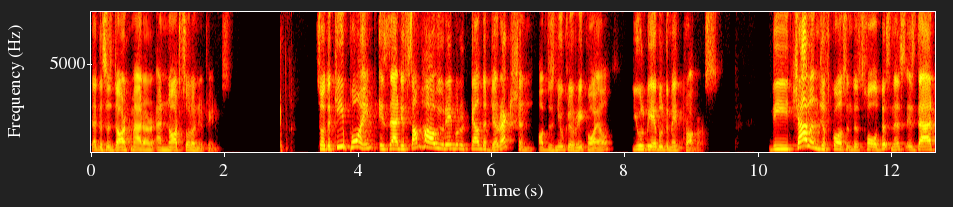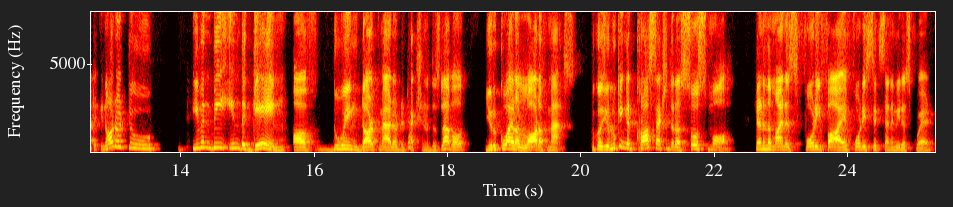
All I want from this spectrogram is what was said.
that this is dark matter and not solar neutrinos. So the key point is that if somehow you're able to tell the direction of this nuclear recoil, you will be able to make progress. The challenge, of course, in this whole business is that in order to even be in the game of doing dark matter detection at this level, you require a lot of mass because you're looking at cross sections that are so small, 10 to the minus 45, 46 centimeters squared,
